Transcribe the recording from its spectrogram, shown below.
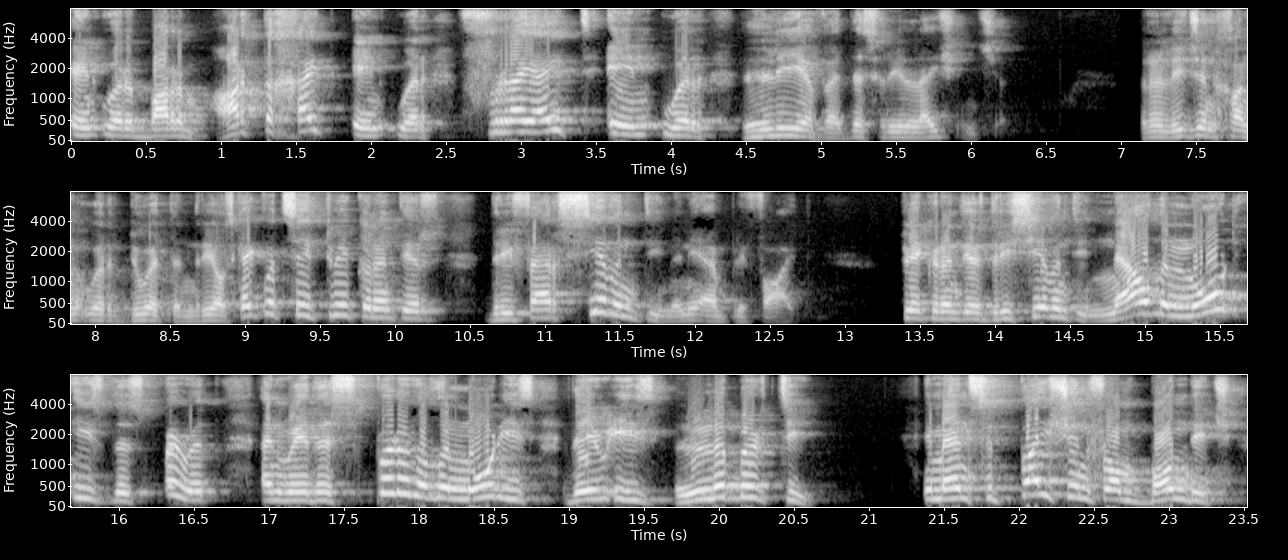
en oor barmhartigheid en oor vryheid en oor lewe. Dis relationship. Religion gaan oor dood en reëls. Kyk wat sê 2 Korintiërs 3 vers 17 in die amplified. 2 Korintiërs 3:17 Now the Lord is the spirit and where the spirit of the Lord is there is liberty emancipation from bondage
